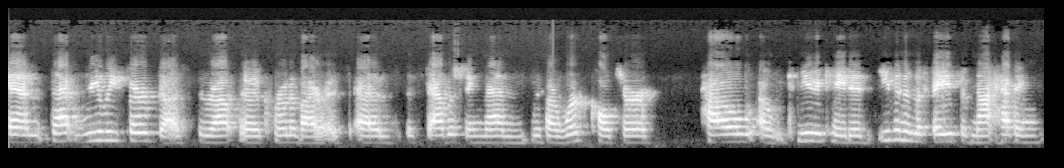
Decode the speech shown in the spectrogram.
And that really served us throughout the coronavirus as establishing then with our work culture how uh, we communicated, even in the face of not having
